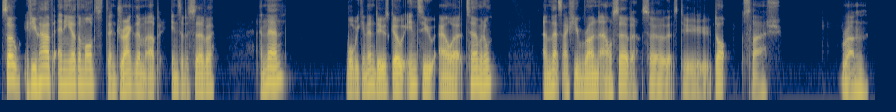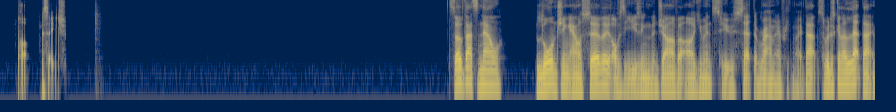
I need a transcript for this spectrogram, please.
So if you have any other mods, then drag them up into the server. And then what we can then do is go into our terminal and let's actually run our server. So let's do dot slash run pop sh. So that's now launching our server, obviously using the Java arguments to set the RAM and everything like that. So we're just going to let that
